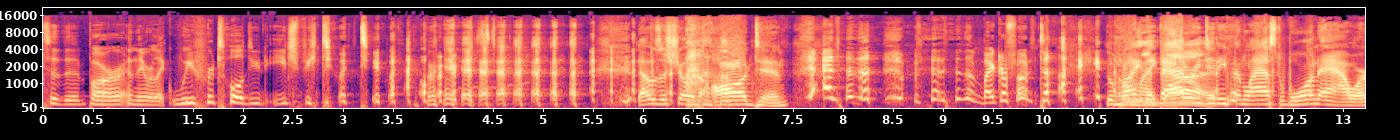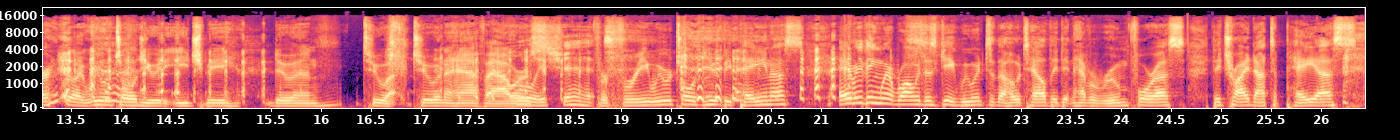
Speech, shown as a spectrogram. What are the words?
to the bar and they were like, "We were told you'd each be doing two hours," that was a show in ogden and then the, the microphone died. The, Oh mic, my the battery God. didn't even last one hour. They're like, we were told you would each be doing two two and a half hours. Holy shit. For free. We were told you'd be paying us. Everything went wrong with this gig. We went to the hotel. They didn't have a room for us. They tried not to pay us.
